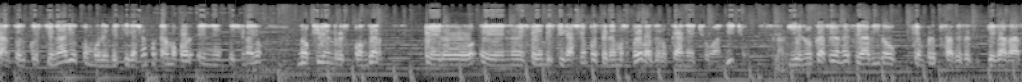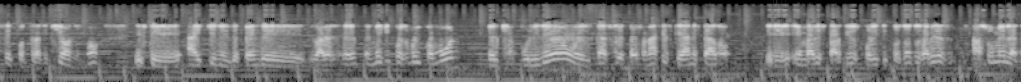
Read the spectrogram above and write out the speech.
tanto el cuestionario como la investigación, porque a lo mejor en el cuestionario no quieren responder pero en nuestra investigación pues tenemos pruebas de lo que han hecho o han dicho. Y en ocasiones se ha habido, siempre pues a veces llega a darse contradicciones, ¿no? Este, hay quienes depende, a ver, en México es muy común el chapulineo o el caso de personajes que han estado eh, en varios partidos políticos, ¿no? Entonces a veces asumen la,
